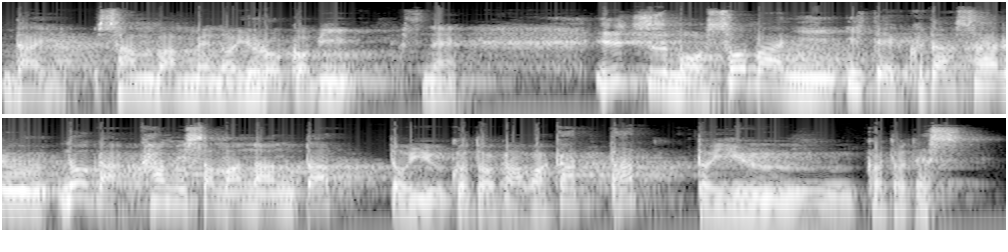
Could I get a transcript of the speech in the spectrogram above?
第3番目の喜びですね。いつもそばにいてくださるのが神様なんだということが分かったということです。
